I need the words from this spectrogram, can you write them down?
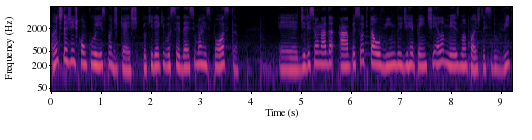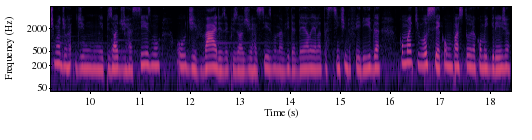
Antes da gente concluir esse podcast, eu queria que você desse uma resposta é, direcionada à pessoa que está ouvindo e de repente ela mesma pode ter sido vítima de, de, um episódio de racismo ou de vários episódios de racismo na vida dela e ela está se sentindo ferida. Como é que você, como pastora, como igreja,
